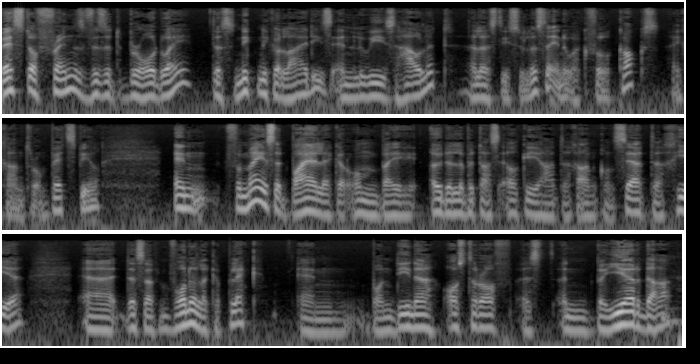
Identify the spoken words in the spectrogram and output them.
Best of Friends visit Broadway. Dis Nick Nicolaides en Louise Howlett. Hulle is die soliste en ook Phil Cox. Hy gaan trompet speel. En vir my is dit baie lekker om by Oude Libertas elke jaar te gaan konserte gee. Uh dis 'n wonderlike plek en Bondina Osterhof is in beheer daar hmm.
